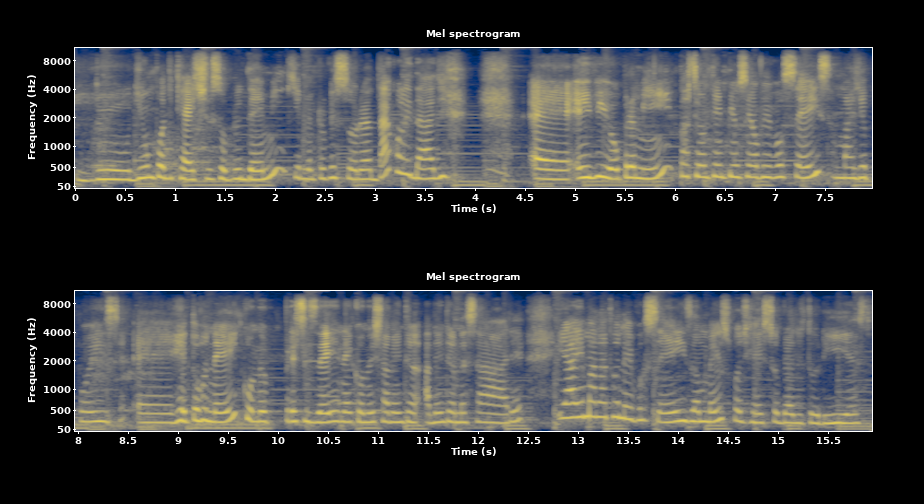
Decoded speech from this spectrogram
do, de um podcast sobre o Demi, que minha professora da qualidade, é, enviou para mim. Passei um tempinho sem ouvir vocês, mas depois é, retornei quando eu precisei, né? Quando eu estava adentrando essa área. E aí maratonei vocês, amei os podcasts sobre auditorias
